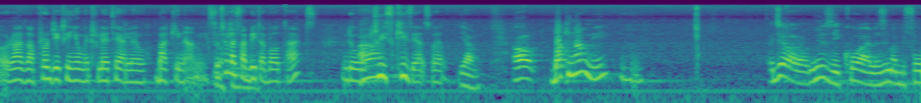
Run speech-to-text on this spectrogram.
or rather project yenye umetuletea leo baki nami. So tell us a bit about that ndo Ah. tuisikize as well. Yeah. Uh, baki nami Unajua music huwa lazima before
